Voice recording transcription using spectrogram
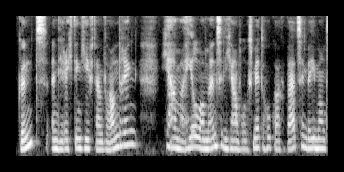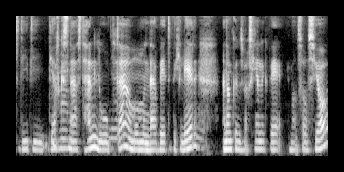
kunt en die richting geeft aan verandering. Ja, maar heel wat mensen die gaan volgens mij toch ook wel gebaat zijn bij iemand die, die, die even mhm. naast hen loopt, hè, om, om hen daarbij te begeleiden. En dan kunnen ze waarschijnlijk bij iemand zoals jou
